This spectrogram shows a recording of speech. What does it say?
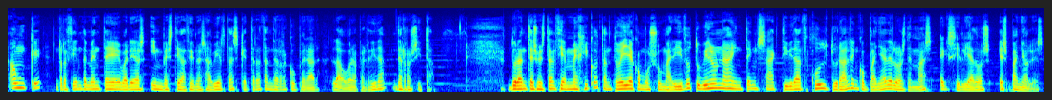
aunque recientemente hay varias investigaciones abiertas que tratan de recuperar la obra perdida de Rosita. Durante su estancia en México, tanto ella como su marido tuvieron una intensa actividad cultural en compañía de los demás exiliados españoles.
